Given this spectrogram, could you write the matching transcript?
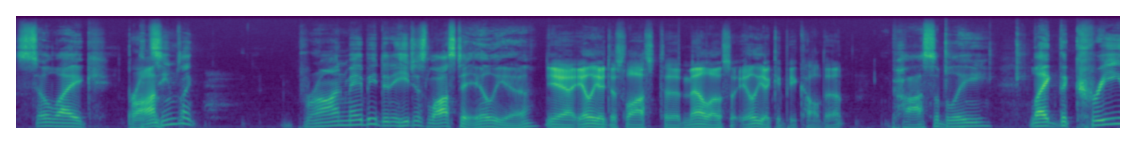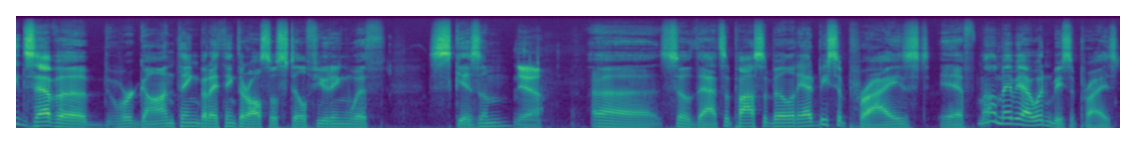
So like Bron? it seems like Bron maybe did he just lost to Ilya Yeah, Ilya just lost to Melo, so Ilya could be called up. possibly. Like the Creeds have a we're gone thing, but I think they're also still feuding with Schism. Yeah. Uh, so that's a possibility. I'd be surprised if, well, maybe I wouldn't be surprised.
